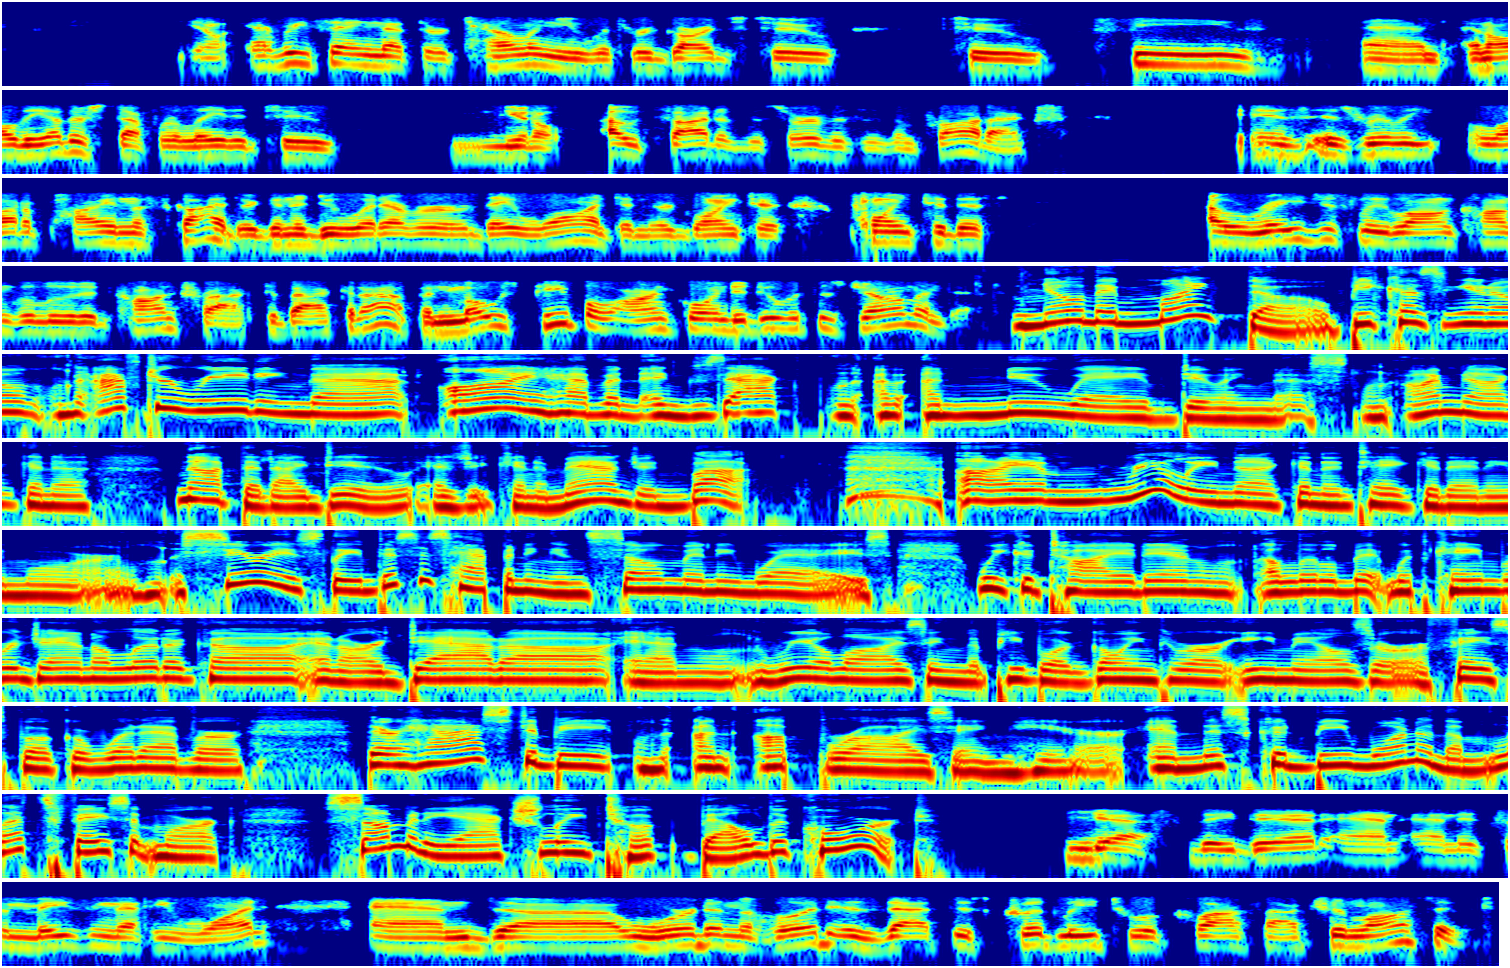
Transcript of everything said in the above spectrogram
you know everything that they're telling you with regards to to fees and and all the other stuff related to you know outside of the services and products is is really a lot of pie in the sky. They're going to do whatever they want, and they're going to point to this outrageously long, convoluted contract to back it up. And most people aren't going to do what this gentleman did. No, they might, though, because, you know, after reading that, I have an exact, a, a new way of doing this. I'm not going to, not that I do, as you can imagine, but I am really not going to take it anymore. Seriously, this is happening in so many ways. We could tie it in a little bit with Cambridge Analytica and our data and realizing that people are going through our emails or our Facebook or whatever. There has to be an uprising here, and this could be one of them. Let's face it, Mark, somebody actually took Bell to court. Yes, they did, and and it's amazing that he won. And uh, word in the hood is that this could lead to a class action lawsuit.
